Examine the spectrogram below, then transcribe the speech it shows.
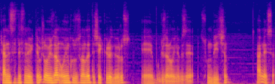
Kendi sitesine yüklemiş. O yüzden oyun kuzusuna da teşekkür ediyoruz. Ee, bu güzel oyunu bize sunduğu için. Her neyse.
